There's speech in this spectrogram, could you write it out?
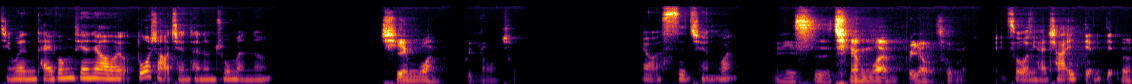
请问台风天要有多少钱才能出门呢？千万不要出，要有四千万。没事，千万不要出门。没错，你还差一点点。嗯，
